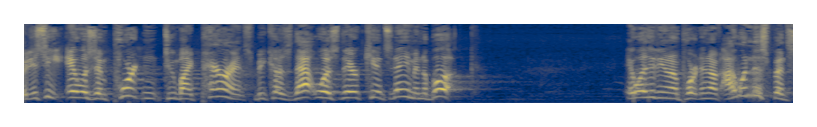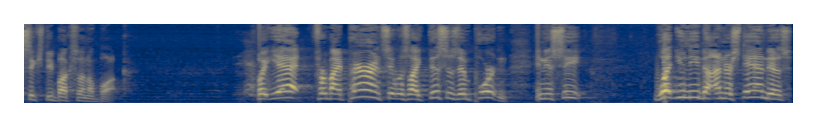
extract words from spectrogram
But you see, it was important to my parents because that was their kid's name in the book. It wasn't even important enough. I wouldn't have spent 60 bucks on a book. But yet, for my parents, it was like, this is important. And you see, what you need to understand is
